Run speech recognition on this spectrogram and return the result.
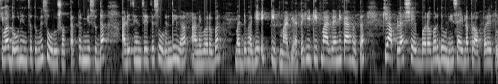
किंवा दोन इंच तुम्ही सोडू शकता तर मी सुद्धा अडीच इंच इथे सोडून दिलं आणि बरोबर मध्यभागी एक टीप मारली आता ही टीप मारल्याने काय होतं की आपला शेप बरोबर दोन्ही साईडला प्रॉपर येतो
